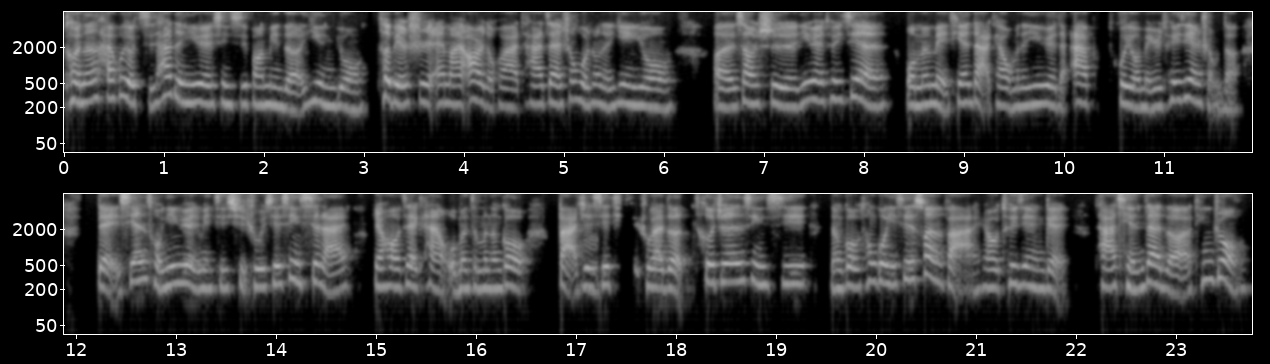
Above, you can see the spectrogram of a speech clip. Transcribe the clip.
可能还会有其他的音乐信息方面的应用，特别是 MIR 的话，它在生活中的应用，呃，像是音乐推荐，我们每天打开我们的音乐的 App 会有每日推荐什么的。得先从音乐里面提取出一些信息来，然后再看我们怎么能够把这些提取出来的特征信息，能够通过一些算法，然后推荐给他潜在的听众。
